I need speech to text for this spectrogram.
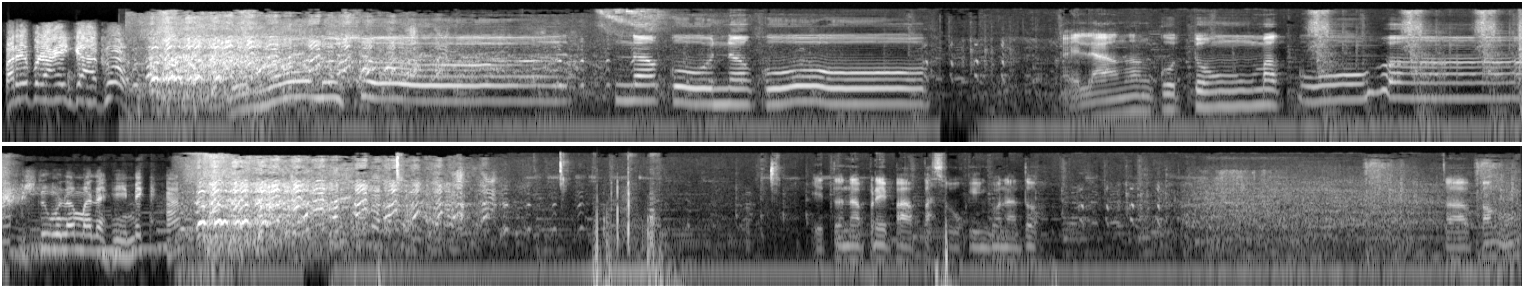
Pare pala kayong gago. Lumulusot. Naku, naku. Kailangan ko tong makuha. Gusto mo nang manahimik, ha? Ito na pre, papasukin ko na to. Tapang oh.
